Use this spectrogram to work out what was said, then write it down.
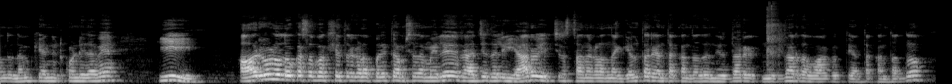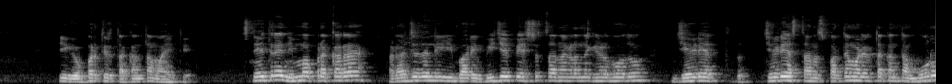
ಒಂದು ನಂಬಿಕೆಯನ್ನು ಇಟ್ಕೊಂಡಿದ್ದಾವೆ ಈ ಆರೇಳು ಲೋಕಸಭಾ ಕ್ಷೇತ್ರಗಳ ಫಲಿತಾಂಶದ ಮೇಲೆ ರಾಜ್ಯದಲ್ಲಿ ಯಾರು ಹೆಚ್ಚಿನ ಸ್ಥಾನಗಳನ್ನು ಗೆಲ್ತಾರೆ ಅಂತಕ್ಕಂಥದ್ದು ನಿರ್ಧಾರ ನಿರ್ಧಾರವಾಗುತ್ತೆ ಅಂತಕ್ಕಂಥದ್ದು ಈಗ ಬರ್ತಿರ್ತಕ್ಕಂಥ ಮಾಹಿತಿ. ಸ್ನೇಹಿತರೆ, ನಿಮ್ಮ ಪ್ರಕಾರ ರಾಜ್ಯದಲ್ಲಿ ಈ ಬಾರಿ ಬಿ ಜೆ ಪಿ ಎಷ್ಟು ಸ್ಥಾನಗಳನ್ನು ಗೆಲ್ಬೋದು J D S J D S ತಾನು ಸ್ಪರ್ಧೆ ಮಾಡಿರ್ತಕ್ಕಂಥ ಮೂರು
